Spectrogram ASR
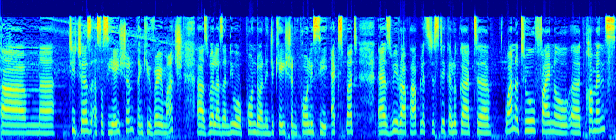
um, uh, Teachers Association. Thank you very much. As well as Andiwo Opondo, an education policy expert. As we wrap up, let's just take a look at uh, one or two final uh, comments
